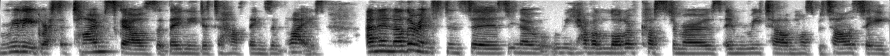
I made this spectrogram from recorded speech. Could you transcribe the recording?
really aggressive timescales that they needed to have things in place. And in other instances, you know, we have a lot of customers in retail and hospitality.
